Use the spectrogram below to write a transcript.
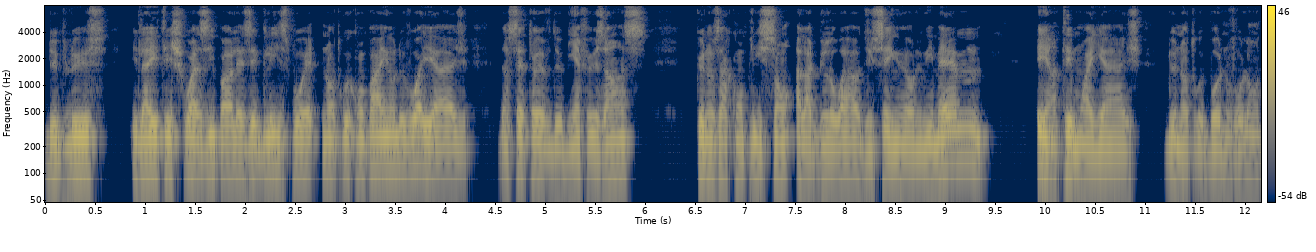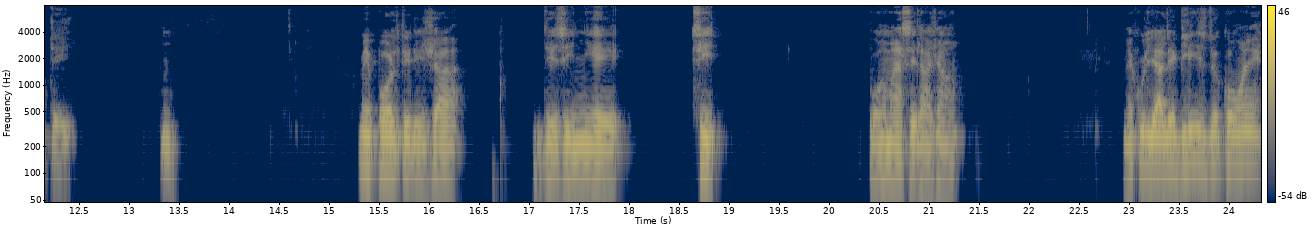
De plus, il a été choisi par les églises pour être notre compagnon de voyage dans cette œuvre de bienfaisance que nous accomplissons à la gloire du Seigneur lui-même et en témoignage de notre bonne volonté. Hmm. Mais Paul t'a déjà désigné titre pour ramasser l'argent. Mais qu'il y a l'église de Coin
